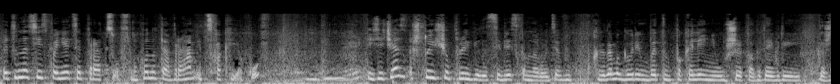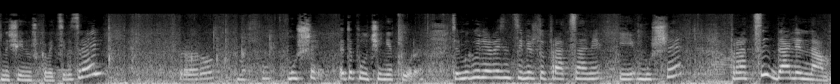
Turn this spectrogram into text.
Это у нас есть понятие праотцов. Нахон это Авраам, Ицхак и Яков. И сейчас, что еще проявилось в еврейском народе? Когда мы говорим в этом поколении уже, когда евреи даже начали немножко войти в Израиль, Пророк. Муше – это получение Туры. Теперь мы говорили о разнице между праотцами и Муше. Праотцы дали нам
